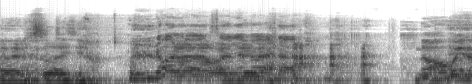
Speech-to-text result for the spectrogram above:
Lo del sueño. No, no, no, eso yo no era. No, bueno,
